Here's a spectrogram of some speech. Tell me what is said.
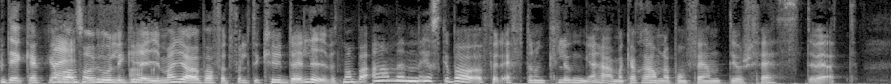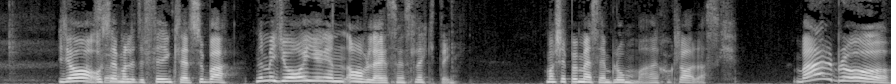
Det kanske kan Nej. vara en sån rolig grej man gör bara för att få lite krydda i livet. Man bara, ah men jag ska bara följa efter någon klunga här. Man kanske hamnar på en 50-årsfest, du vet. Ja, och Alltså- så är man lite finklädd så bara, nej men jag är ju en avlägsen släkting. Man köper med sig en blomma, en chokladask. Barbro!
